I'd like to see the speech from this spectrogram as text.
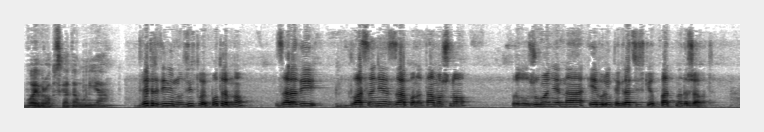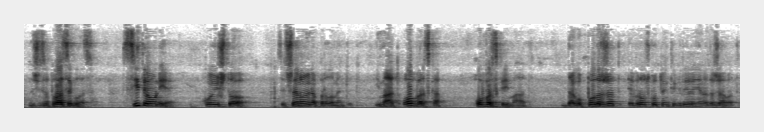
во Европската Унија две третини мнозинство е потребно заради гласање за понатамошно продолжување на евроинтеграцијскиот пат на државата. Значи за тоа се гласа. Сите оние кои што се членови на парламентот имаат обврска, обврска имаат да го поддржат европското интегрирање на државата.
